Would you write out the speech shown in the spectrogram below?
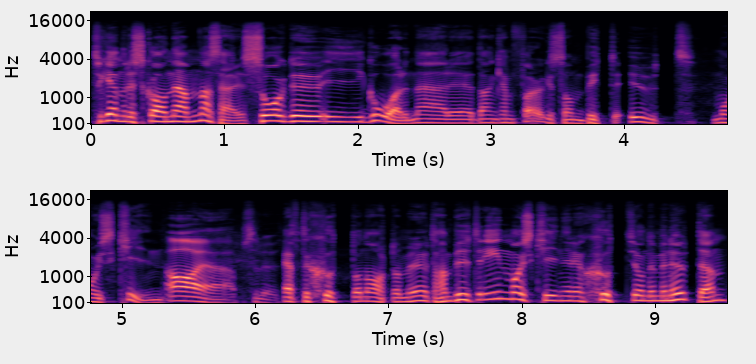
Tycker ändå det ska nämnas här. Såg du igår när eh, Duncan Ferguson bytte ut Moise Keane? Ja, ja absolut. Efter 17-18 minuter. Han byter in Moise Keane i den 70 minuten.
